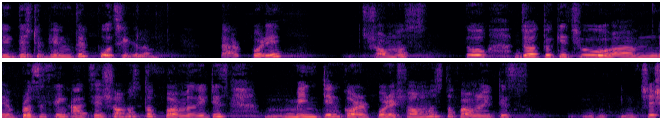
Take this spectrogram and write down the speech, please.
নির্দিষ্ট ভেন্যুতে পৌঁছে গেলাম। তারপরে সমস্ত যত কিছু প্রসেসিং আছে, সমস্ত ফর্মালিটিস মেনটেন করার পরে, সমস্ত ফর্মালিটিস শেষ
